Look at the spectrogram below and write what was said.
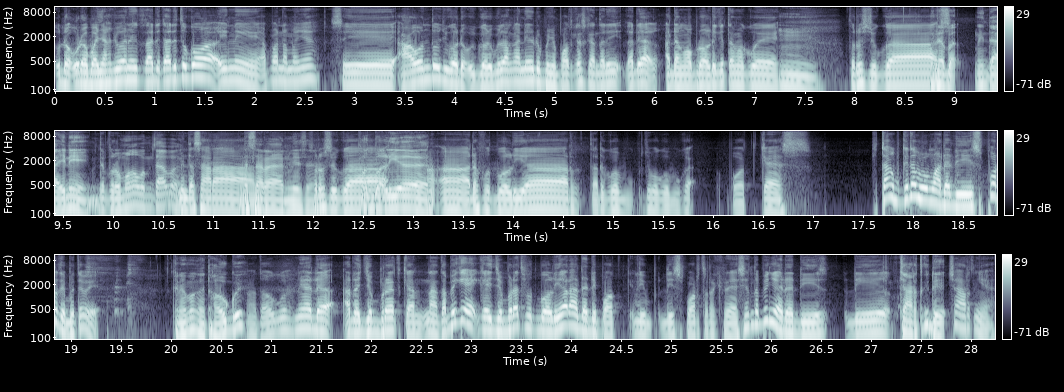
udah udah banyak juga nih tadi tadi tuh gua ini apa namanya si Aun tuh juga udah, udah bilang kan dia udah punya podcast kan tadi tadi ada ngobrol dikit sama gue. Hmm. Terus juga Minta, minta ini, minta promo apa minta apa? minta saran. Minta saran biasa. Terus juga Footballier. Ah, ah, ada footballier. Tadi gua coba gua buka podcast. Kita kita belum ada di sport ya BTW. Kenapa nggak tahu gue? Nggak tahu gue. Ini ada ada jebret kan. Nah tapi kayak kayak jebret footballier ada di pod, di, di sport recreation tapi nggak ada di di Chart gede. chartnya.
